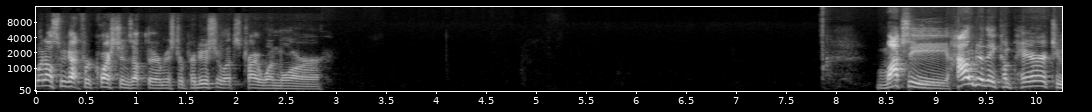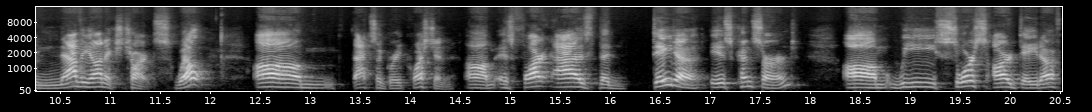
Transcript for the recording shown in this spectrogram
What else we got for questions up there, Mr. Producer? Let's try one more. Moxie, how do they compare to Navionics charts? Well, um, that's a great question. Um, as far as the data is concerned, um, we source our data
